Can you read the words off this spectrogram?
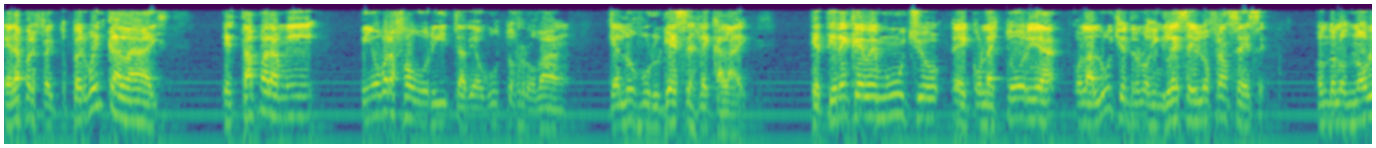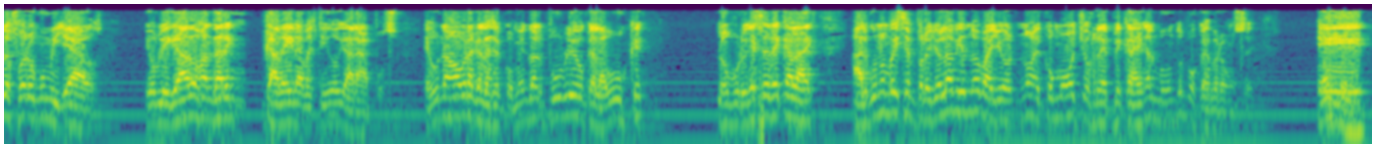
Era perfecto. Pero en Calais está para mí mi obra favorita de Augusto Rodin, que es Los burgueses de Calais, que tiene que ver mucho eh, con la historia, con la lucha entre los ingleses y los franceses, donde los nobles fueron humillados y obligados a andar en cadena vestidos de harapos. Es una obra que les recomiendo al público que la busque. Los burgueses de Calais. Algunos me dicen, pero yo la vi en Nueva York. No, hay como ocho réplicas en el mundo porque es bronce. Eh,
